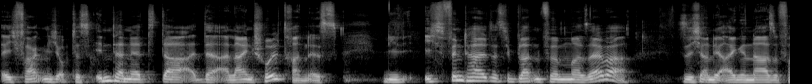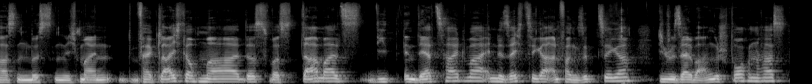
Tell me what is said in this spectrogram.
ich frage mich, ob das Internet da, da allein schuld dran ist. Die, ich finde halt, dass die Plattenfirmen mal selber sich an die eigene Nase fassen müssten. Ich meine, vergleich doch mal das, was damals die, in der Zeit war, Ende 60er, Anfang 70er, die du selber angesprochen hast,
